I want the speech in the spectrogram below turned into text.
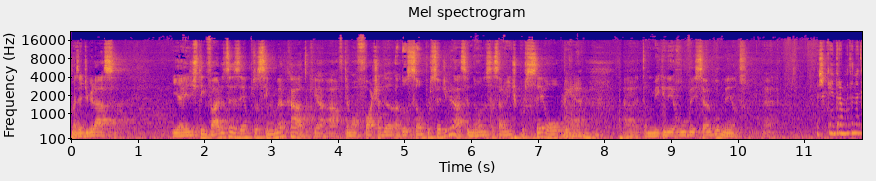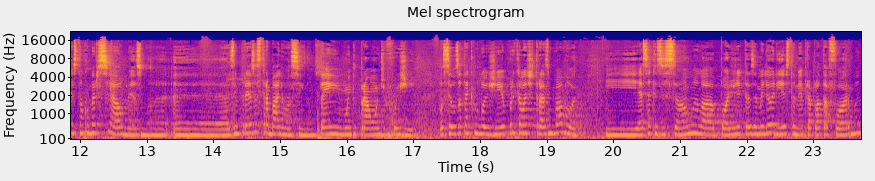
mas é de graça. E aí a gente tem vários exemplos assim no mercado, que a, a, tem uma forte adoção por ser de graça, não necessariamente por ser open, né? Uhum. Ah, então meio que derruba esse argumento. É. Acho que entra muito na questão comercial mesmo, né? É, as empresas trabalham assim, não tem muito para onde fugir. Você usa a tecnologia porque ela te traz um valor. E essa aquisição ela pode trazer melhorias também para a plataforma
